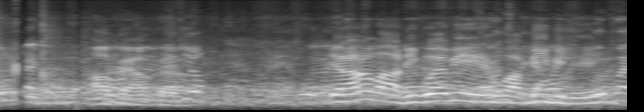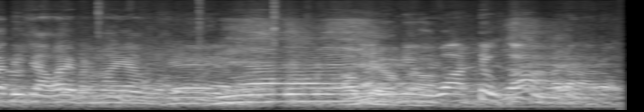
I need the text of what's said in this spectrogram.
ရုံးတိုကက်ဲ့ဟုတ်ကဲ့ပြန်လာတော့ပါဒီပွဲပြီးရင်ဟိုပြီးပြီလေဘုပတ်တေချာဝါရဲ့ပထမရအောင်ဟုတ်ကဲ့ဟုတ်ကဲ့ဟွာတုတ်တာအဲ့ဒါတော့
